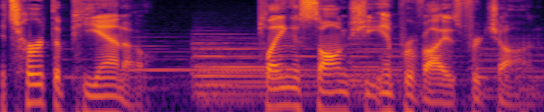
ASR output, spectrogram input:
It's her at the piano, playing a song she improvised for John,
